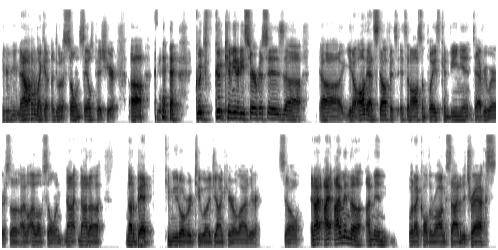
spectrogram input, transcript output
now I'm like a, doing a Solon sales pitch here. Uh, good good community services. Uh, uh, you know, all that stuff. It's it's an awesome place, convenient to everywhere. So I, I love Solon. Not not a not a bad commute over to uh, John Carroll either. So, and I, I I'm in the I'm in what I call the wrong side of the tracks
